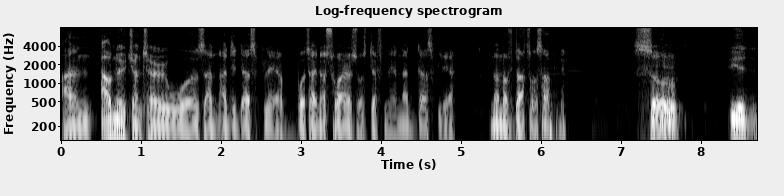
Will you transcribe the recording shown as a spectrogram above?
and I don't know if John Terry was an Adidas player, but I know Suarez was definitely an Adidas player. None of that was happening. So mm-hmm you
